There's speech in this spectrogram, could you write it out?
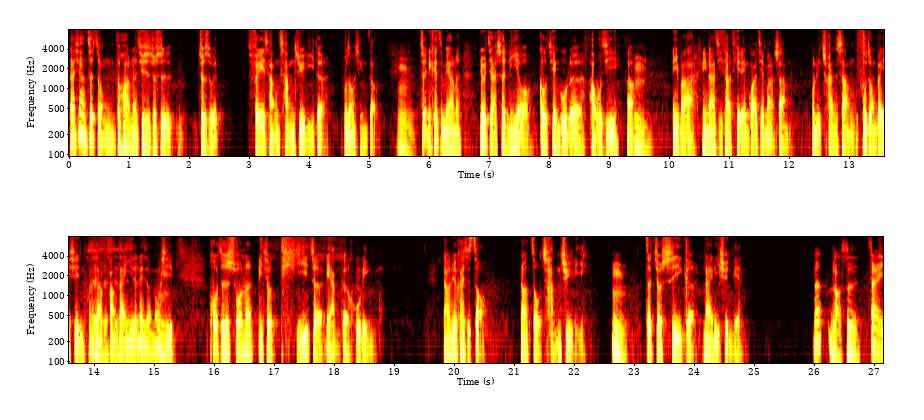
那像这种的话呢，其实就是就是非常长距离的负重行走。嗯，所以你可以怎么样呢？比如假设你有够坚固的跑步机啊，嗯，你把你拿几条铁链挂在肩膀上，或你穿上负重背心，好像防弹衣的那种东西，或者是说呢，你就提着两个壶铃，然后你就开始走，然后走长距离。嗯，这就是一个耐力训练。那老师在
